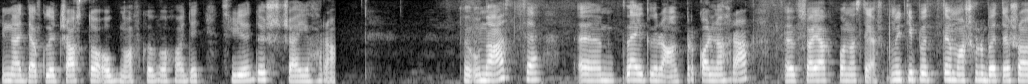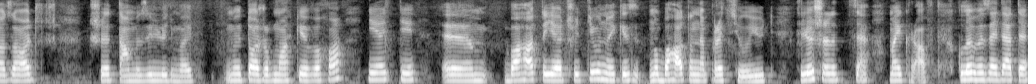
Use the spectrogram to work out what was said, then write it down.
І навіть деколи часто обновки виходять. Слідуща ігра. Е, У нас це ем, Playground, прикольна гра, е, все як по-настоящему. Ну, типу, ти можеш робити, що захочеш, чи там з людьми. Ми теж обновки виходять. Ем, багато є чутів, ну, які ну, багато не працюють. Слідше це Майнкрафт. Коли ви зайдете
